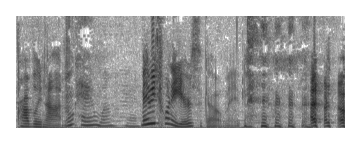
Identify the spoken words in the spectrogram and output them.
Probably not. Okay, well, yeah. Maybe 20 years ago, maybe. I don't know.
